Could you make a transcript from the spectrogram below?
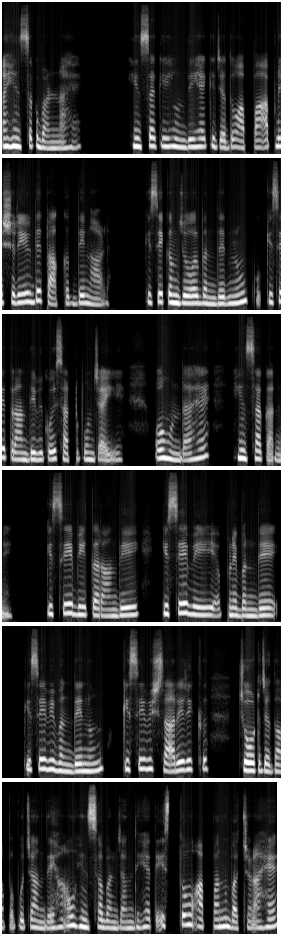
ਅਹਿੰਸਕ ਬਣਨਾ ਹੈ। ਹਿੰਸਾ ਕੀ ਹੁੰਦੀ ਹੈ ਕਿ ਜਦੋਂ ਆਪਾਂ ਆਪਣੇ ਸਰੀਰ ਦੇ ਤਾਕਤ ਦੇ ਨਾਲ ਕਿਸੇ ਕਮਜ਼ੋਰ ਬੰਦੇ ਨੂੰ ਕਿਸੇ ਤਰ੍ਹਾਂ ਦੀ ਵੀ ਕੋਈ ਸੱਟ ਪਹੁੰਚਾਈਏ, ਉਹ ਹੁੰਦਾ ਹੈ ਹਿੰਸਾ ਕਰਨੀ। ਕਿਸੇ ਵੀ ਤਰ੍ਹਾਂ ਦੀ, ਕਿਸੇ ਵੀ ਆਪਣੇ ਬੰਦੇ ਕਿਸੇ ਵੀ ਬੰਦੇ ਨੂੰ ਕਿਸੇ ਵੀ ਸਰੀਰਕ ਚੋਟ ਜਦੋਂ ਆਪਾਂ ਪਹੁੰਚਾਉਂਦੇ ਹਾਂ, ਉਹ ਹਿੰਸਾ ਬਣ ਜਾਂਦੀ ਹੈ ਤੇ ਇਸ ਤੋਂ ਆਪਾਂ ਨੂੰ ਬਚਣਾ ਹੈ।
